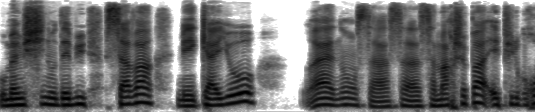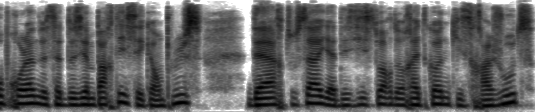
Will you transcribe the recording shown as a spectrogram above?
ou même Shin au début, ça va. Mais Kaio Ouais, non, ça, ça, ça marche pas. Et puis le gros problème de cette deuxième partie, c'est qu'en plus, derrière tout ça, il y a des histoires de redcon qui se rajoutent.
